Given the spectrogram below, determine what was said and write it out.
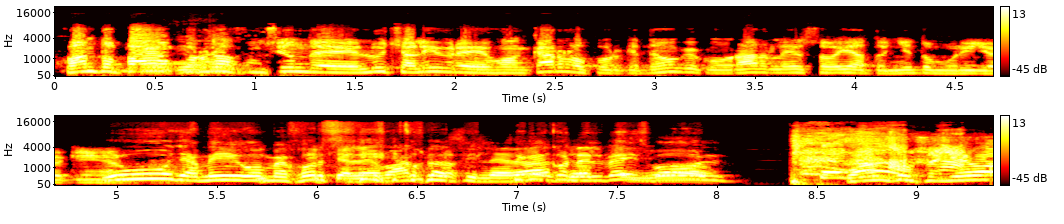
¿Cuánto pagan por una función de lucha libre, Juan Carlos? Porque tengo que cobrarle eso hoy a Toñito Murillo aquí en el Uy, amigo, mejor sigue levantas con, y le sigue das, con yo el béisbol. ¿Cuánto se lleva,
